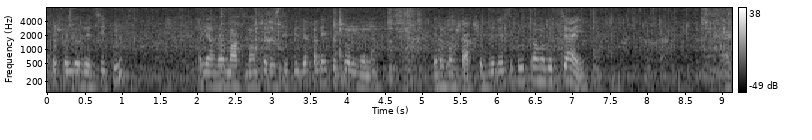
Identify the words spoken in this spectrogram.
এত সুন্দর রেসিপি তাহলে আমরা মাছ, মাংসের রেসিপি দেখালেই তো চলবে না। এরকম শাকসবজির রেসিপিও তো আমাদের চাই। আর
